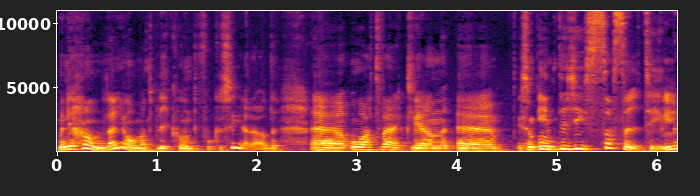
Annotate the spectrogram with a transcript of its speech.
Men det handlar ju om att bli kundfokuserad. Eh, och att verkligen eh, liksom inte gissa sig till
